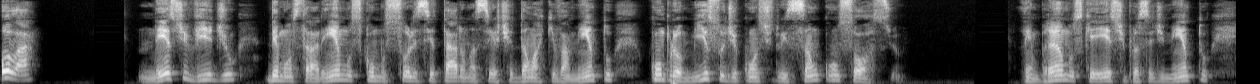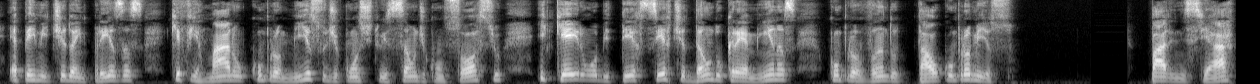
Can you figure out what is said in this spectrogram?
Olá! Neste vídeo, demonstraremos como solicitar uma certidão arquivamento compromisso de constituição consórcio. Lembramos que este procedimento é permitido a empresas que firmaram compromisso de constituição de consórcio e queiram obter certidão do CREA Minas comprovando tal compromisso. Para iniciar,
